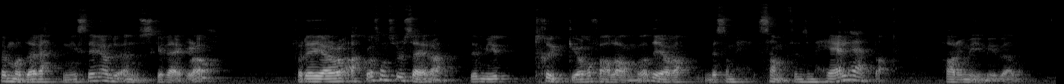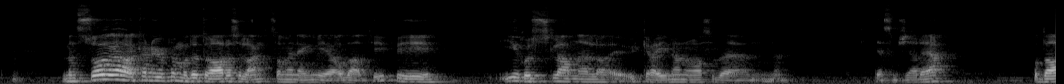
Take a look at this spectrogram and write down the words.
på en måte retningslinjer, du ønsker regler. For det gjør akkurat sånn som du sier, da. Det er mye tryggere for alle andre. Det gjør at vi som samfunn som helhet da, har det mye, mye bedre. Men så kan du jo på en måte dra det så langt som en egentlig gjør da. Typ i, i Russland eller Ukraina nå, altså det, det som skjer der. Og da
